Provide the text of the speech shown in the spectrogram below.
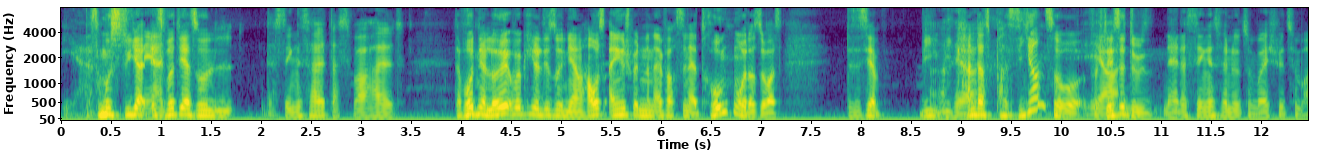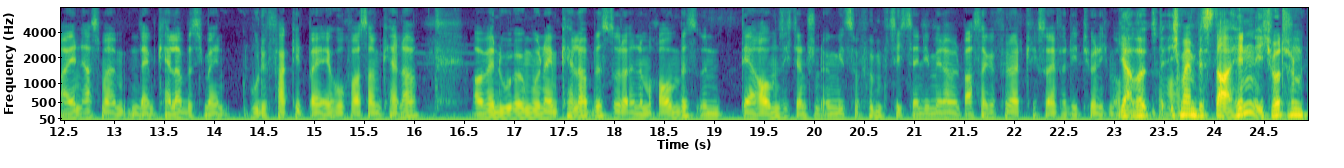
ja. Das musst du ja, Naja, es wird ja so, Das Ding ist halt, das war halt. da wurden ja Leute wirklich Leute so in ihrem Haus eingesperrt und dann einfach sind ertrunken oder sowas. Das ist ja, wie, Ach wie ja. kann das passieren so? Verstehst ja, du? du? Das Ding ist, wenn du zum Beispiel zum einen erstmal in deinem Keller bist, ich meine, gute Fuck geht bei Hochwasser im Keller, aber wenn du irgendwo in einem Keller bist oder in einem Raum bist und der Raum sich dann schon irgendwie zu 50 Zentimeter mit Wasser gefüllt hat, kriegst du einfach die Tür nicht mehr Ja, auf, aber zu ich meine, bis dahin, ich würde schon,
